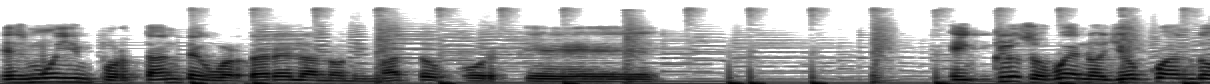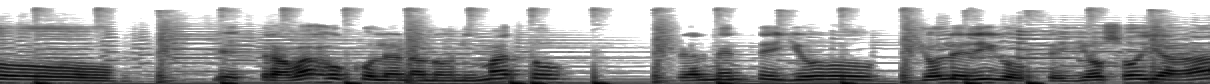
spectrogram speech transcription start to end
Es muy importante guardar el anonimato porque incluso, bueno, yo cuando eh, trabajo con el anonimato, realmente yo, yo le digo que yo soy a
